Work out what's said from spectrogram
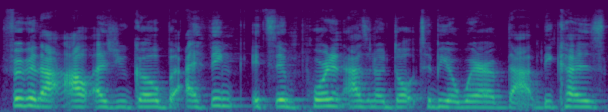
figure that out as you go, but I think it's important as an adult to be aware of that because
